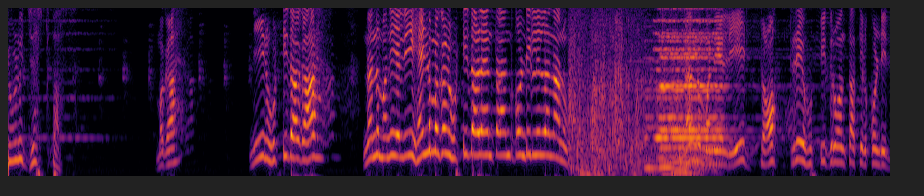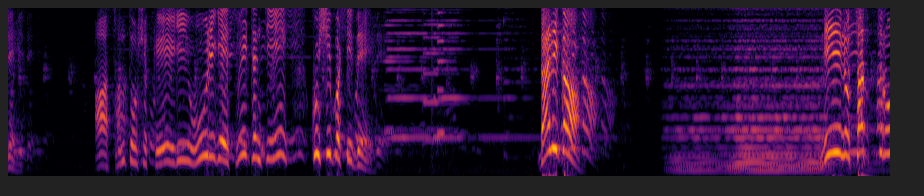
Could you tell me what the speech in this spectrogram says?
ಇವಳು ಜಸ್ಟ್ ಪಾಸ್ ಮಗ, ನೀನು ಹುಟ್ಟಿದಾಗ ನನ್ನ ಮನೆಯಲ್ಲಿ ಹೆಣ್ಣು ಮಗಳು ಹುಟ್ಟಿದ್ದಾಳೆ ಅಂತ ಅಂದ್ಕೊಂಡಿರ್ಲಿಲ್ಲ ನಾನು. ನನ್ನ ಮನೆಯಲ್ಲಿ ಡಾಕ್ಟ್ರೇ ಹುಟ್ಟಿದ್ರು ಅಂತ ತಿಳ್ಕೊಂಡಿದ್ದೆ. ಆ ಸಂತೋಷಕ್ಕೆ ಇಡೀ ಊರಿಗೆ ಸ್ವೀಟ್ ಹಂಚಿ ಖುಷಿ ಪಟ್ಟಿದ್ದೆ. ಗಾನಿಕಾ! ನೀನು ಸತ್ರು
